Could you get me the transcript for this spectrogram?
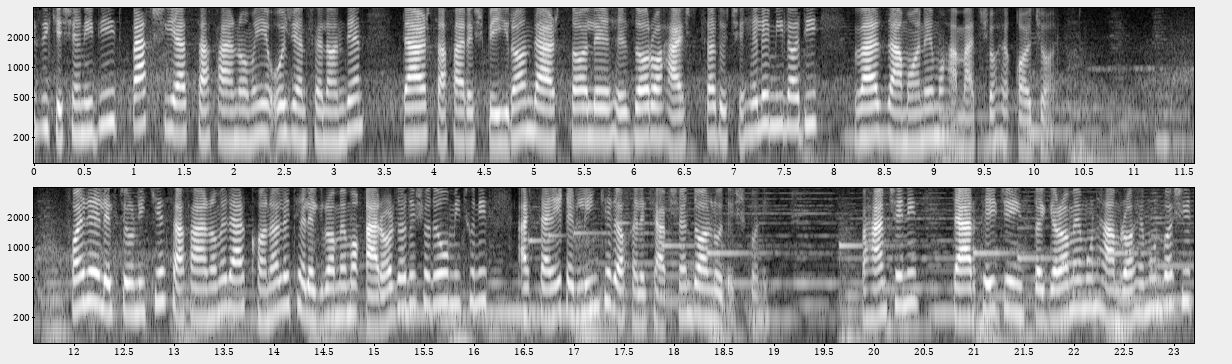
چیزی که شنیدید بخشی از سفرنامه اوژن فلاندن در سفرش به ایران در سال 1840 میلادی و زمان محمد شاه قاجار بود. فایل الکترونیکی سفرنامه در کانال تلگرام ما قرار داده شده و می‌تونید از طریق لینک داخل caption دانلودش کنید. و همچنین در page اینستاگراممون همراهمون باشید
